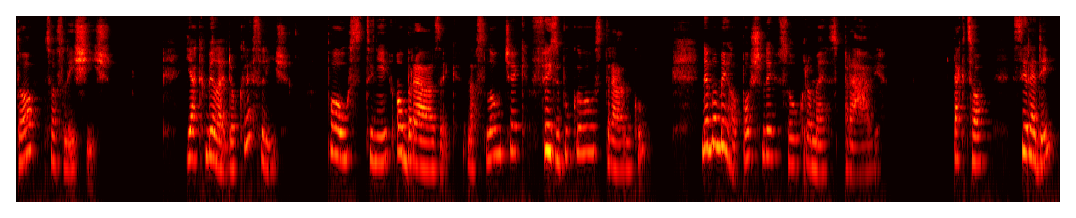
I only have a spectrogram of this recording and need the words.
to, co slyšíš. Jakmile dokreslíš, poustni obrázek na slouček facebookovou stránku nebo mi ho pošli v soukromé zprávě. Tak co, jsi ready?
